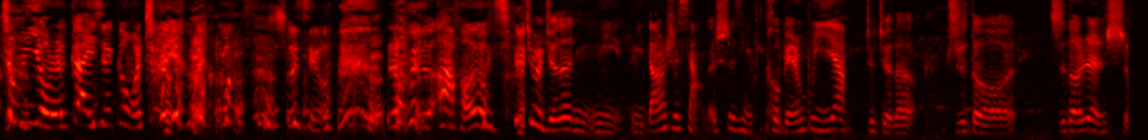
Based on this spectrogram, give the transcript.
终于有人干一些跟我们专业没有关系的事情了。然后觉得啊，好有趣。就是觉得你你当时想的事情和别人不一样，就觉得值得值得认识。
